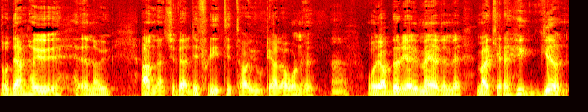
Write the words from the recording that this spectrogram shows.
och den har ju, den har ju använts ju väldigt flitigt, har jag gjort i alla år nu. Ja. Och jag började ju med även med markera hyggen.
